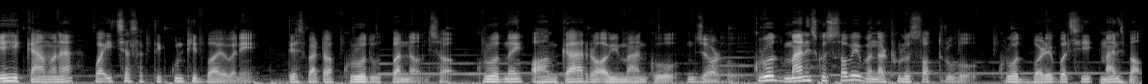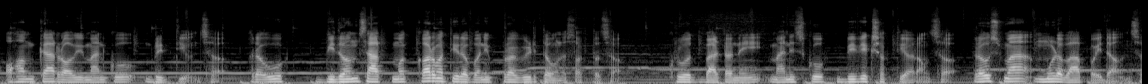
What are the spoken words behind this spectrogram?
यही कामना वा इच्छा शक्ति कुण्ठित भयो भने त्यसबाट क्रोध उत्पन्न हुन्छ। क्रोध नै अहङ्कार र अभिमानको जड हो। क्रोध मानिसको सबैभन्दा ठुलो शत्रु हो। क्रोध बढेपछि मानिसमा अहङ्कार र अभिमानको वृद्धि हुन्छ र ऊ विध्वंसात्मक कर्मतिर पनि प्रवृत्त हुन सक्दछ। क्रोधबाट नै मानिसको विवेक शक्ति हराउँछ र उसमा मूढभाव पैदा हुन्छ।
